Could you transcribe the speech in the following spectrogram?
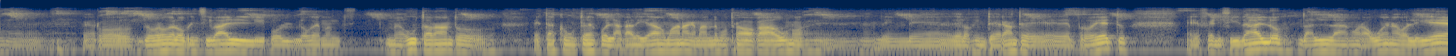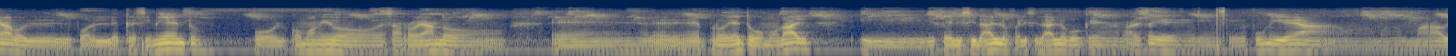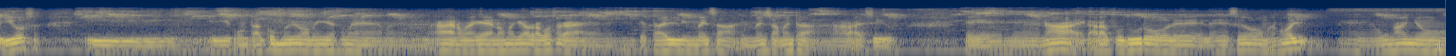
pero yo creo que lo principal y por lo que me, me, gusta tanto estar con ustedes por la calidad humana que me han demostrado cada uno de, de, los integrantes del proyecto. Eh, felicitarlos, darles la enhorabuena por la idea, por, el crecimiento, por cómo han ido desarrollando eh, el, proyecto como tal y, y felicitarlo, felicitarlo porque me parece que, fue una idea maravillosa y, contar conmigo a mí eso me, me ah, no, me queda, no me queda otra cosa que, que estar inmensa, inmensamente agradecido. Nada, de cara al futuro les, deseo lo mejor. Eh, un año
